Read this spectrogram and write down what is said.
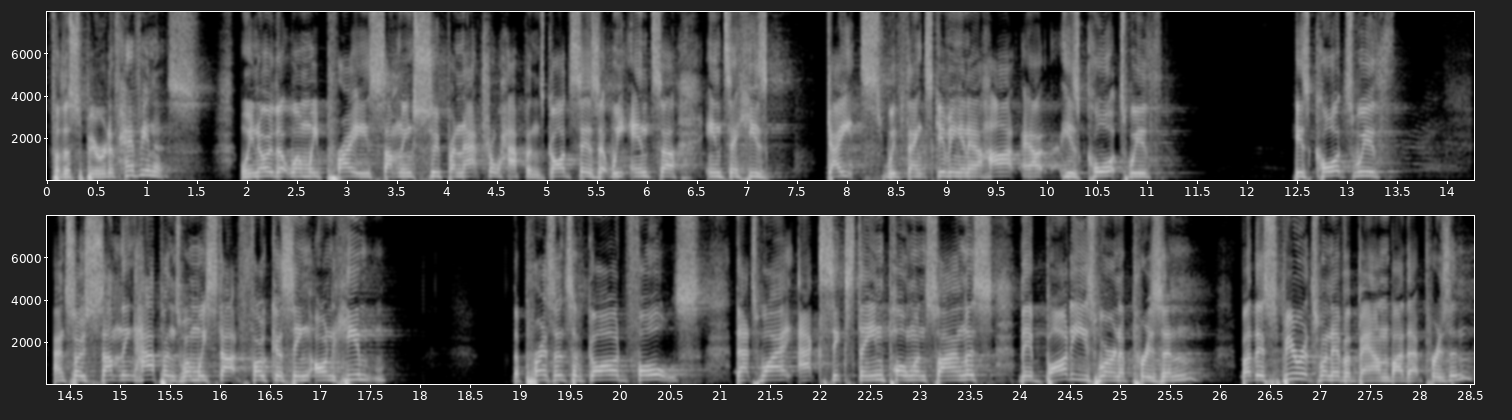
for the spirit of heaviness. We know that when we praise, something supernatural happens. God says that we enter into his gates with thanksgiving in our heart, our, his courts with his courts with And so something happens when we start focusing on Him. The presence of God falls. That's why Acts 16, Paul and Silas, their bodies were in a prison, but their spirits were never bound by that prison.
